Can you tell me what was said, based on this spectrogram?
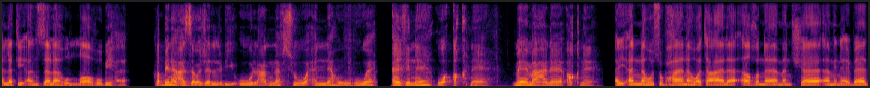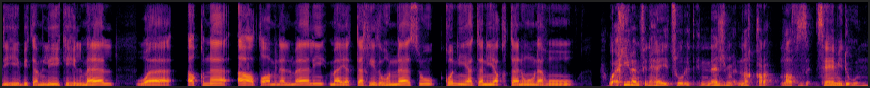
التي أنزله الله بها. ربنا عز وجل بيقول عن نفسه وأنه هو أغنى وأقنى. ما معنى أقنى؟ أي أنه سبحانه وتعالى أغنى من شاء من عباده بتمليكه المال وأقنى أعطى من المال ما يتخذه الناس قنية يقتنونه. وأخيرا في نهاية سورة النجم نقرأ لفظ سامدون.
